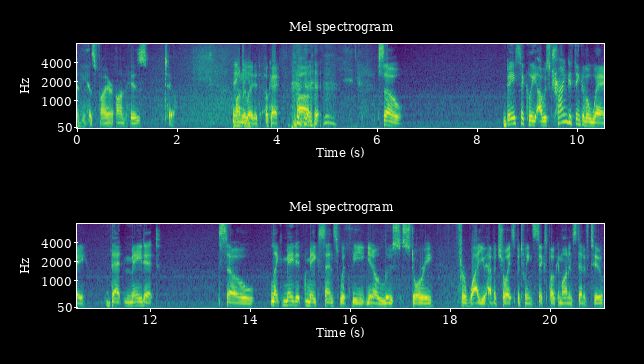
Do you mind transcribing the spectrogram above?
and he has fire on his tail. Thank you. Unrelated. Okay. Um, so basically, I was trying to think of a way that made it so like made it make sense with the you know loose story for why you have a choice between six Pokemon instead of two.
